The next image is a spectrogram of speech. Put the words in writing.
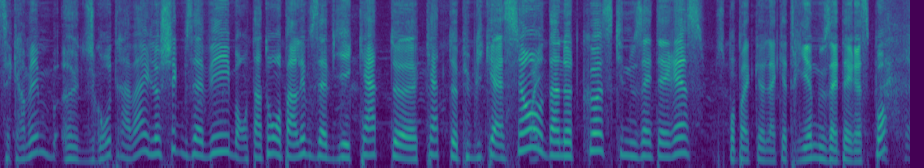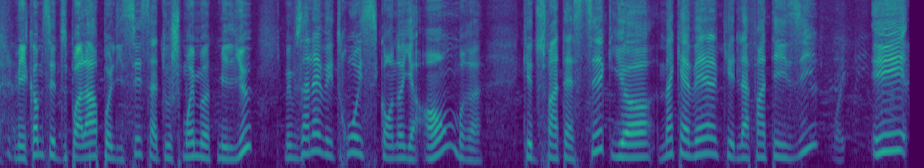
C'est quand même euh, du gros travail. Là, je sais que vous avez, bon, tantôt on parlait, vous aviez quatre, euh, quatre publications. Dans notre cas, ce qui nous intéresse, c'est pas que la quatrième nous intéresse pas, mais comme c'est du polar policier, ça touche moins notre milieu. Mais vous en avez trois ici qu'on a. Il y a Ombre, qui est du fantastique. Il y a Machiavel, qui est de la fantaisie. Et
